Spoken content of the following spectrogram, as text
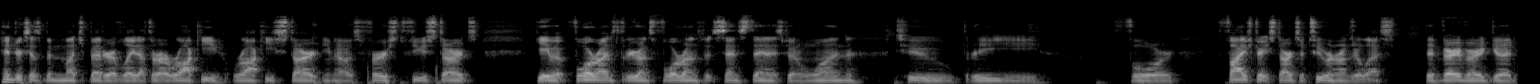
Hendricks has been much better of late after a rocky, rocky start. You know, his first few starts gave up four runs, three runs, four runs, but since then it's been one, two, three, four, five straight starts of two run runs or less. Been very, very good.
